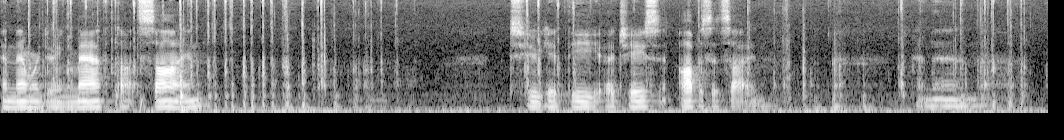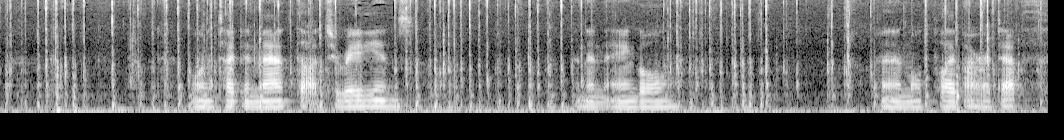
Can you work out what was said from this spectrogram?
and then we're doing math.sine to get the adjacent opposite side. And then we want to type in math.2 radians and then the angle and multiply by our depth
